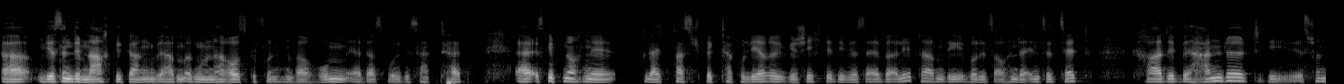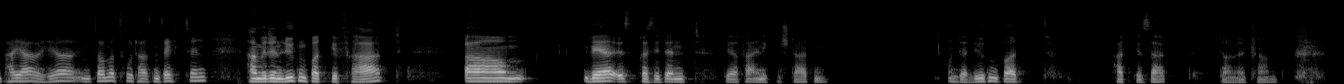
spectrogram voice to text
Äh, wir sind dem nachgegangen. Wir haben irgendwann herausgefunden, warum er das wohl gesagt hat. Äh, es gibt noch eine vielleicht fast spektakuläre Geschichte, die wir selber erlebt haben. Die wurde jetzt auch in der NZZ gerade behandelt. Die ist schon ein paar Jahre her. Im Sommer 2016 haben wir den Lügenbot gefragt, ähm, wer ist Präsident der Vereinigten Staaten? Und der Lügenbot hat gesagt, Donald Trump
